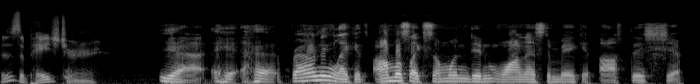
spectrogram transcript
this is a page turner. Yeah, frowning like it's almost like someone didn't want us to make it off this ship.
